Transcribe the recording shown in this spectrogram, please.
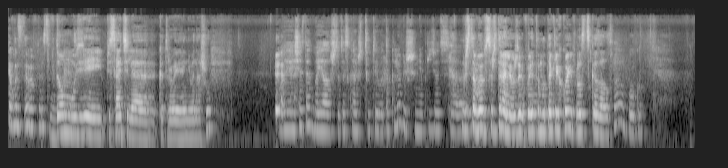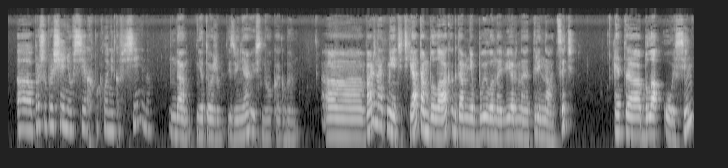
Я буду с тобой просто... Дом-музей писателя, которого я не выношу. Я сейчас так боялась, что ты скажешь, что ты его так любишь, и мне придется. Мы с тобой обсуждали уже, поэтому так легко и просто сказал. Слава богу. А, прошу прощения у всех поклонников Есенина. Да, я тоже извиняюсь, но как бы а, важно отметить, я там была, когда мне было, наверное, 13. Это была осень,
